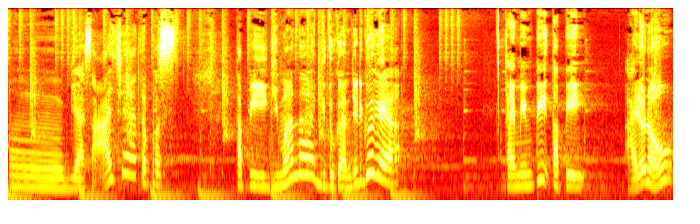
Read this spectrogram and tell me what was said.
Mm, biasa aja terus tapi gimana gitu kan. Jadi gue kayak kayak mimpi tapi I don't know.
